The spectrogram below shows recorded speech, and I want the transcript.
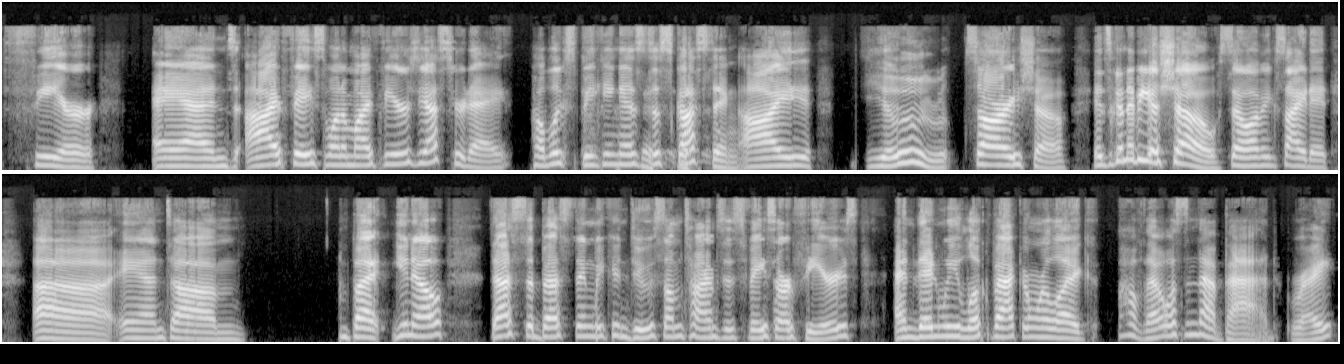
fear. And I faced one of my fears yesterday. Public speaking is disgusting. I you sorry show. It's gonna be a show, so I'm excited. Uh and um but you know, that's the best thing we can do sometimes is face our fears. And then we look back and we're like, oh, that wasn't that bad, right?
